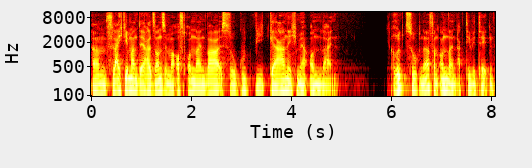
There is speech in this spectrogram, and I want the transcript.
Ähm, vielleicht jemand, der halt sonst immer oft online war, ist so gut wie gar nicht mehr online. Rückzug ne, von Online-Aktivitäten.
